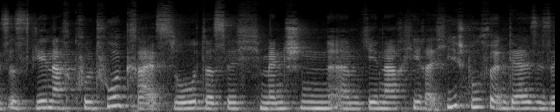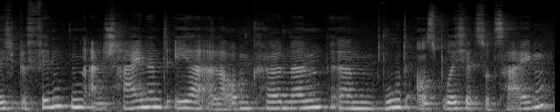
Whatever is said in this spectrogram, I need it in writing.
es ist je nach Kulturkreis so, dass sich Menschen ähm, je nach Hierarchiestufe, in der sie sich befinden, anscheinend eher erlauben können, ähm, Wutausbrüche zu zeigen.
